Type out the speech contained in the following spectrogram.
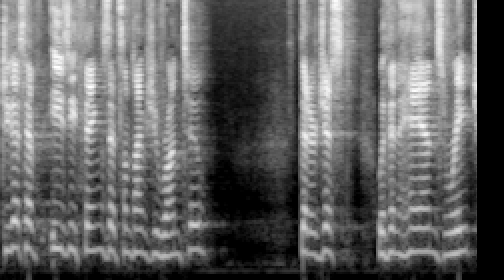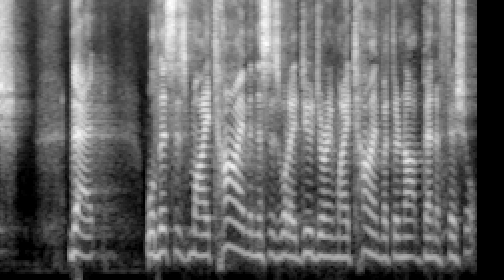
Do you guys have easy things that sometimes you run to that are just within hand's reach? That, well, this is my time and this is what I do during my time, but they're not beneficial?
